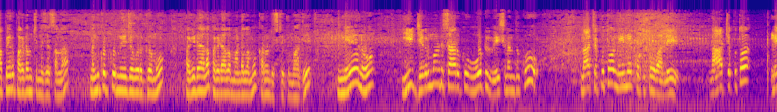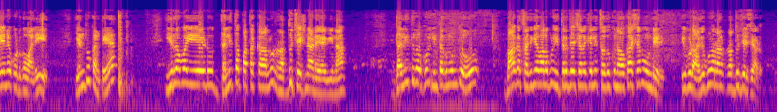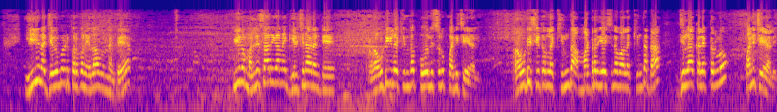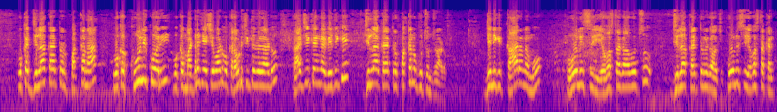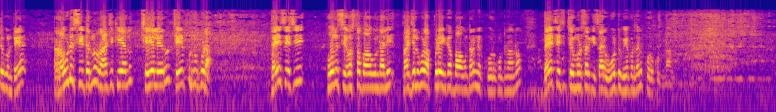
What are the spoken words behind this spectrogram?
నా పేరు పగడం చిన్న చేసన్న నందికొట్కూరు నియోజకవర్గము పగిడాల పగిడాల మండలము కర్నూలు డిస్టిక్ మాది. నేను ఈ జగన్మోహన్ సార్కు ఓటు వేసినందుకు నా చెప్పుతో నేనే కొట్టుకోవాలి. నా చెప్పుతో నేనే కొట్టుకోవాలి. ఎందుకంటే ఇరవై ఏడు దళిత పథకాలు రద్దు చేసినాడే ఈయన. దళితులకు ఇంతకు ముందు బాగా చదివే వాళ్ళకు ఇతర దేశాలకు వెళ్ళి చదువుకునే అవకాశం ఉండేది. ఇప్పుడు అది కూడా రద్దు చేశాడు. ఈయన జగన్మోహన్ పరిపాలన ఎలా ఉందంటే ఈయన మళ్ళీసారిగానే గెలిచినాడంటే రౌడీల కింద పోలీసులు పని చేయాలి. రౌడీ సీటర్ల కింద మర్డర్ చేసిన వాళ్ళ కిందట జిల్లా కలెక్టర్లు పని చేయాలి. ఒక జిల్లా కలెక్టర్ పక్కన ఒక కూలి కోరి ఒక మర్డర్ చేసేవాడు ఒక రౌడీ సీటర్ గాడు రాజకీయంగా వెతికి జిల్లా కలెక్టర్ పక్కన కూర్చుంటున్నాడు. దీనికి కారణము పోలీసు వ్యవస్థ కావచ్చు జిల్లా కలెక్టర్లు కావచ్చు పోలీసు వ్యవస్థ కరెక్ట్గా ఉంటే రౌడీ సీటర్లు రాజకీయాలు చేయలేరు చేయకూడదు కూడా. దయచేసి పోలీస్ వ్యవస్థ బాగుండాలి ప్రజలు కూడా అప్పుడే ఇంకా బాగుంటారని నేను కోరుకుంటున్నాను. దయచేసి చెమ్మడిసారికి ఈసారి ఓటు వేయకూడదని కోరుకుంటున్నాను.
